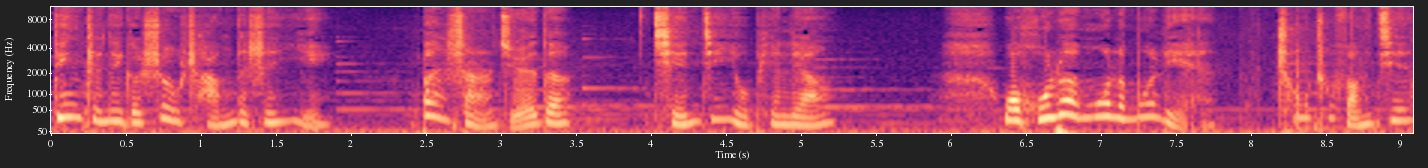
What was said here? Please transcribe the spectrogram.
盯着那个瘦长的身影，半晌觉得前襟有偏凉。我胡乱摸了摸脸，冲出房间。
